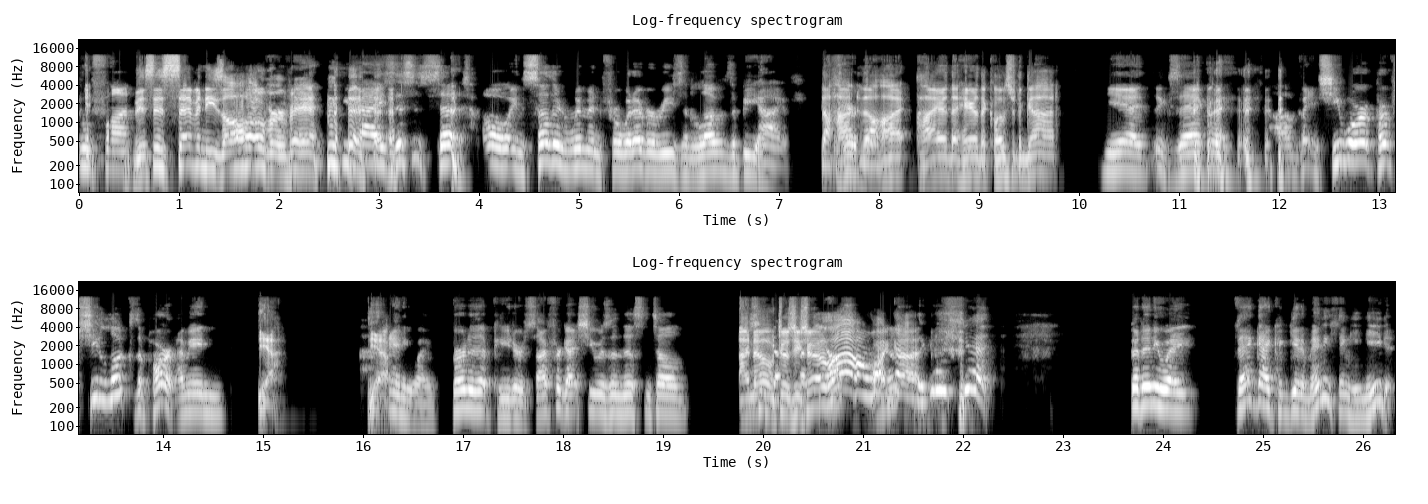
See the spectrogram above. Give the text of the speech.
bouffant. This is 70s all over, man. you guys, this is oh, and Southern women for whatever reason love the beehive. the high, the high, higher the hair, the closer to God. Yeah, exactly. um, but she wore it. She looked the part. I mean, yeah. Yeah. anyway, Bernadette Peters. I forgot she was in this until I know. Does back out. Oh my God. like, oh shit. But anyway, that guy could get him anything he needed,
